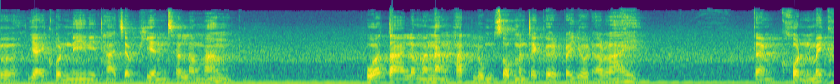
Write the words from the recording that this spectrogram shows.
อยายคนนี้นี่ถ้าจะเพี้ยนซะละมั้งหัวตายแล้วมานั่งพัดหลุมศพมันจะเกิดประโยชน์อะไร แต่คนไม่เค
